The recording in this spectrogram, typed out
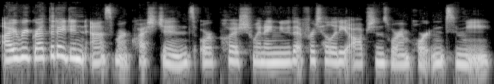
I regret that I didn't ask more questions or push when I knew that fertility options were important to me.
